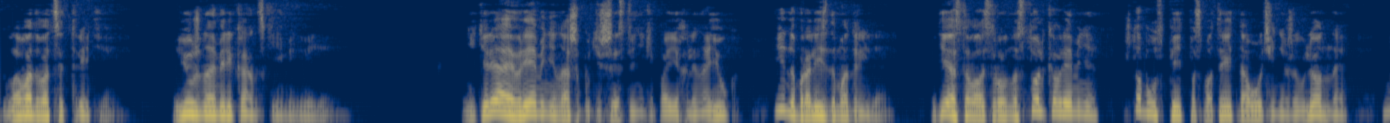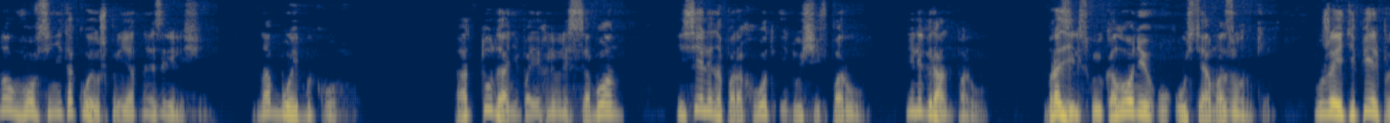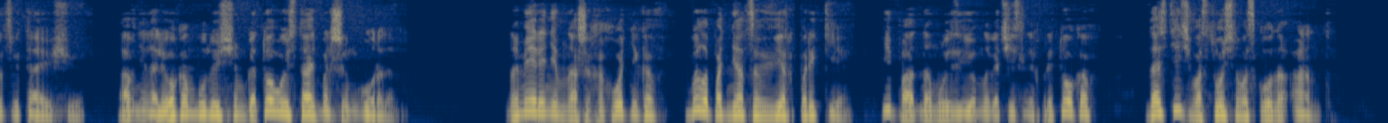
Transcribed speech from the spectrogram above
Глава 23. Южноамериканские медведи. Не теряя времени, наши путешественники поехали на юг и добрались до Мадрида, где оставалось ровно столько времени, чтобы успеть посмотреть на очень оживленное, но вовсе не такое уж приятное зрелище – на бой быков. Оттуда они поехали в Лиссабон и сели на пароход, идущий в Пару, или Гран-Пару, бразильскую колонию у устья Амазонки, уже и теперь процветающую – а в недалеком будущем готовую стать большим городом. Намерением наших охотников было подняться вверх по реке и по одному из ее многочисленных притоков достичь восточного склона Анд,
